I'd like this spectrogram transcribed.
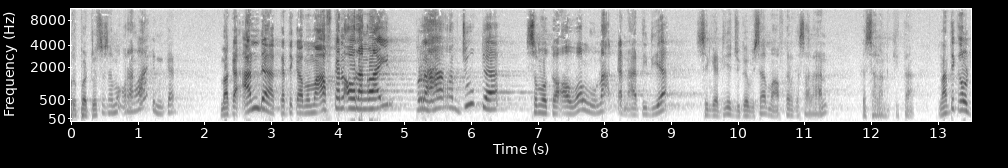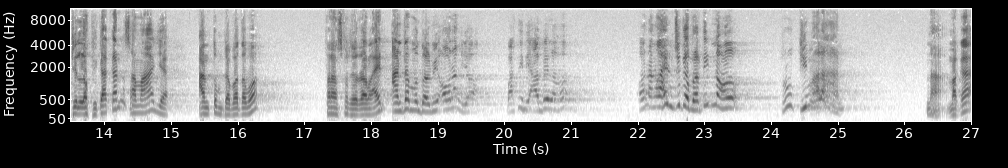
Berbuat dosa sama orang lain kan. Maka Anda ketika memaafkan orang lain berharap juga semoga Allah lunakkan hati dia sehingga dia juga bisa maafkan kesalahan kesalahan kita. Nanti kalau dilogikakan sama aja. Antum dapat apa? Transfer dari orang lain, Anda mendolimi orang ya pasti diambil apa? Orang lain juga berarti nol. Rugi malahan. Nah, maka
